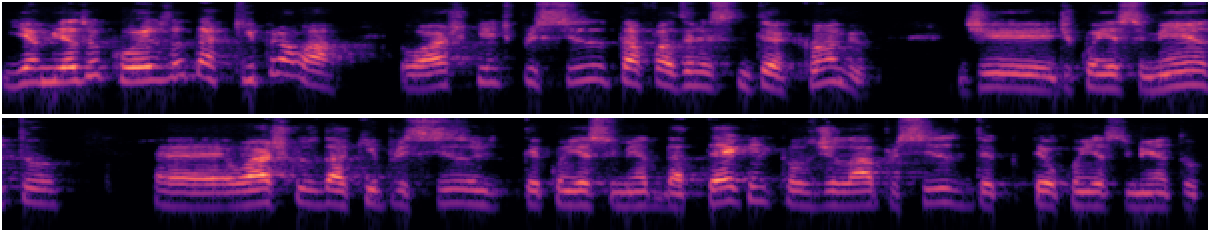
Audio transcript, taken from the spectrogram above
E a mesma coisa daqui para lá. Eu acho que a gente precisa estar tá fazendo esse intercâmbio de, de conhecimento. É, eu acho que os daqui precisam de ter conhecimento da técnica, os de lá precisam ter, ter o conhecimento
